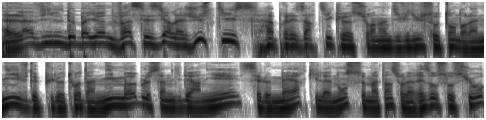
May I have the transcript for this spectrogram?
La ville de Bayonne va saisir la justice après les articles sur un individu sautant dans la Nive depuis le toit d'un immeuble samedi dernier. C'est le maire qui l'annonce ce matin sur les réseaux sociaux.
